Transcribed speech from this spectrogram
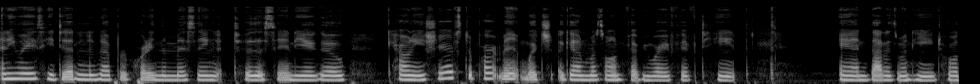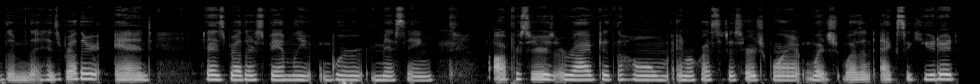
Anyways, he did end up reporting them missing to the San Diego County Sheriff's Department, which again was on February 15th. And that is when he told them that his brother and his brother's family were missing. Officers arrived at the home and requested a search warrant, which wasn't executed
